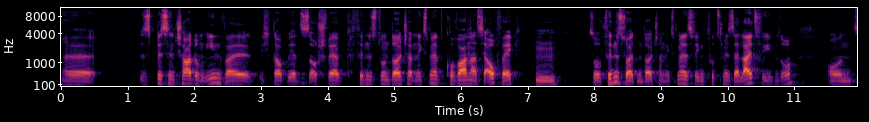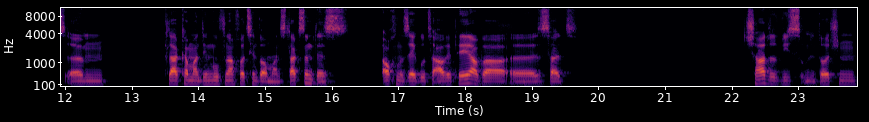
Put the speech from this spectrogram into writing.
äh, ist ein bisschen schade um ihn, weil ich glaube, jetzt ist auch schwer, findest du in Deutschland nichts mehr. Kovana ist ja auch weg. Mhm. So findest du halt in Deutschland nichts mehr, deswegen tut es mir sehr leid für ihn so. Und ähm, klar kann man den Move nachvollziehen, warum man Slugs nimmt. Der ist auch eine sehr gute AWP, aber äh, es ist halt schade, wie es um den deutschen.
